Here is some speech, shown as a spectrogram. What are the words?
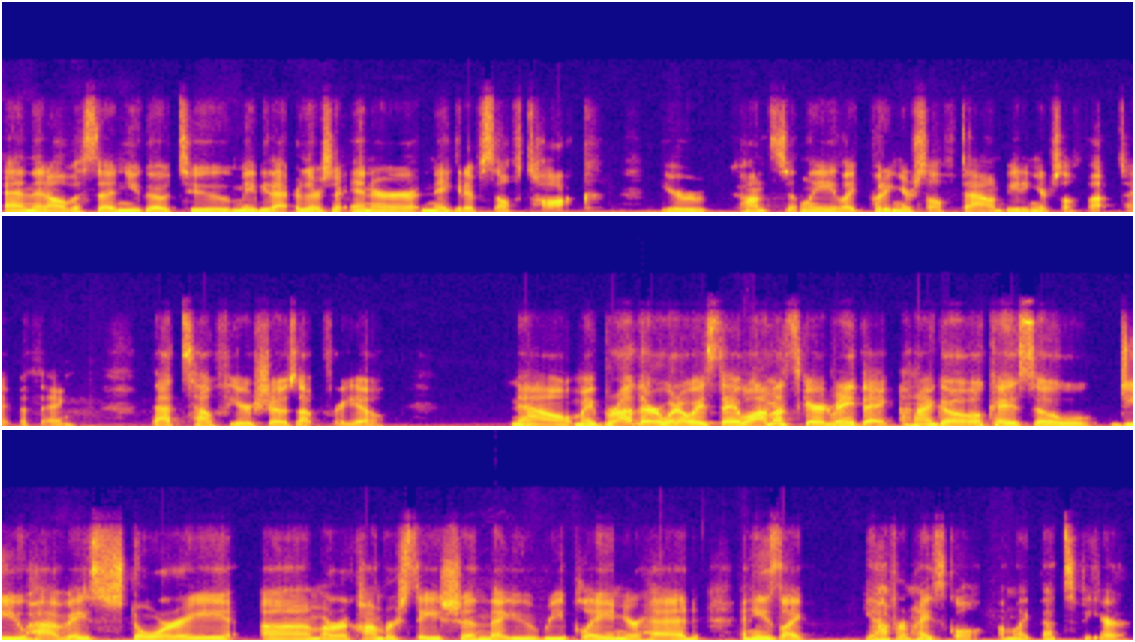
and then all of a sudden you go to maybe that there's an inner negative self-talk. You're constantly like putting yourself down beating yourself up type of thing. That's how fear shows up for you. Now my brother would always say well i'm not scared of anything. And i go okay so do you have a story um, or a conversation that you replay in your head? And he's like yeah from high school. I'm like that's fear.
